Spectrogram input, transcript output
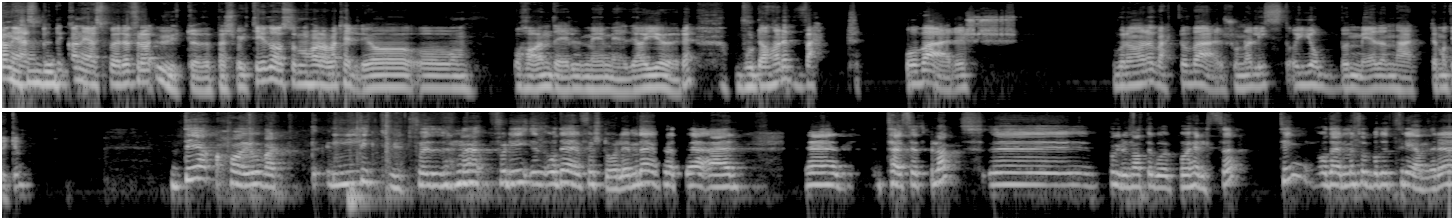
Kan jeg, kan jeg, spørre fra utøverperspektiv, da, som har vært heldig å, å, å, ha en del med media å gjøre. Hvordan har det vært å være hvordan har det vært å være journalist og jobbe med denne tematikken? Det har jo vært litt utfordrende, fordi, og det er jo forståelig. Men det er jo fordi det er eh, taushetsbelagt eh, pga. at det går på helse ting. Og dermed så både trenere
